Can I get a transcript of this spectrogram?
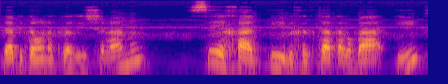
זה הפתרון הכללי שלנו, c1e בחזקת 4x,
